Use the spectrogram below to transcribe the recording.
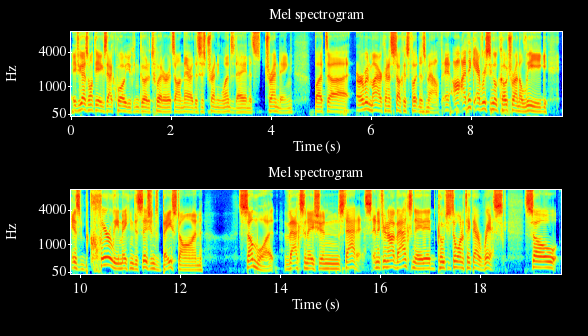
If you guys want the exact quote, you can go to Twitter. It's on there. This is Trending Wednesday, and it's trending. But uh, Urban Meyer kind of stuck his foot in his mouth. I think every single coach around the league is clearly making decisions based on somewhat vaccination status. And if you're not vaccinated, coaches don't want to take that risk. So,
